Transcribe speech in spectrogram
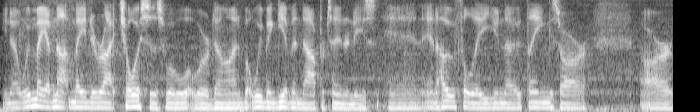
You know, we may have not made the right choices with what we're doing, but we've been given the opportunities, and and hopefully, you know, things are are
